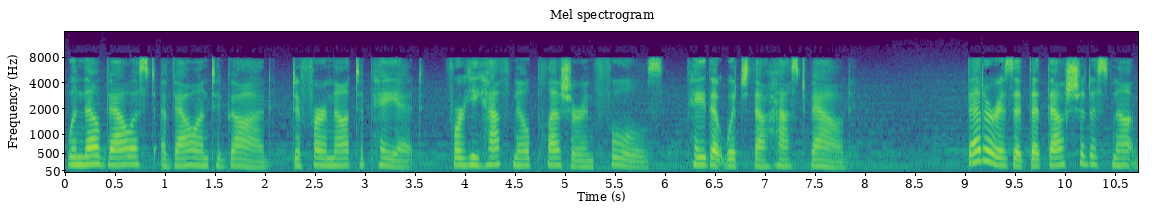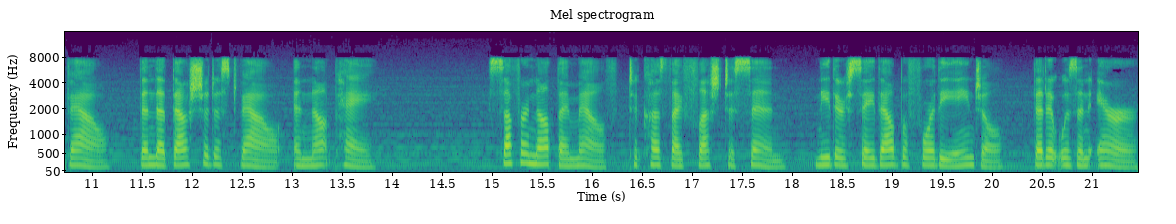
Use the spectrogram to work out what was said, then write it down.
When thou vowest a vow unto God, defer not to pay it, for he hath no pleasure in fools, pay that which thou hast vowed. Better is it that thou shouldest not vow, than that thou shouldest vow and not pay. Suffer not thy mouth to cause thy flesh to sin, neither say thou before the angel, that it was an error,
